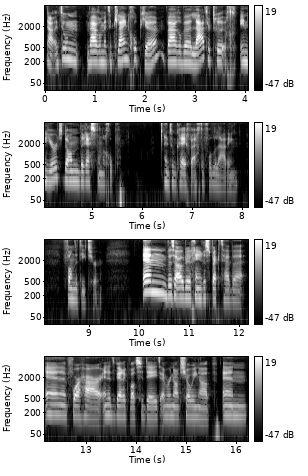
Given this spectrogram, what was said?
Nou, en toen waren we met een klein groepje, waren we later terug in de jurt dan de rest van de groep. En toen kregen we echt de volle lading van de teacher. En we zouden geen respect hebben en voor haar en het werk wat ze deed. En we're not showing up. En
